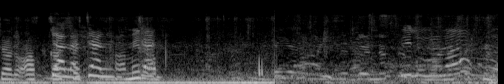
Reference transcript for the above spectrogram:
चलो आप चलो चलो अमीर आप في المناسبة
